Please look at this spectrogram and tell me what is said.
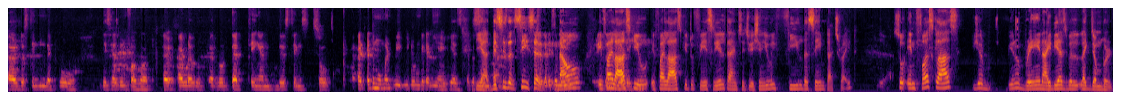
are just thinking that oh, this has been forgot. I, I would have wrote, I wrote that thing and these things. So at, at the moment we, we don't get any ideas yeah, this time. is the see, sir. the now, if I'll ask you, if I'll ask you to face real-time situation, you will feel the same touch, right? Yeah. So in first class, your you know brain ideas will like jumbled.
